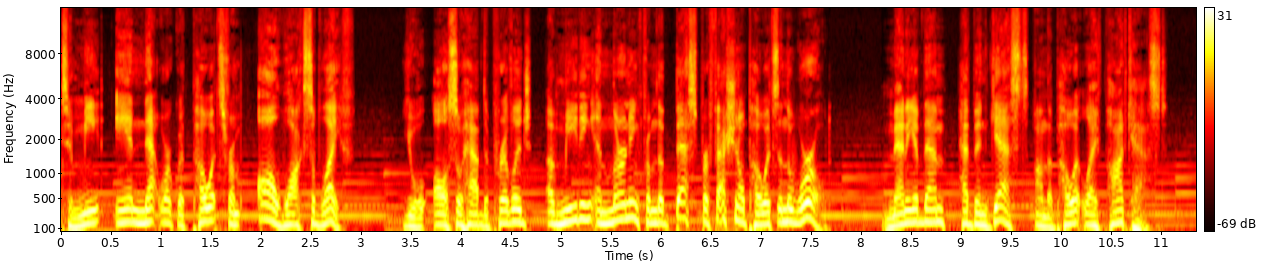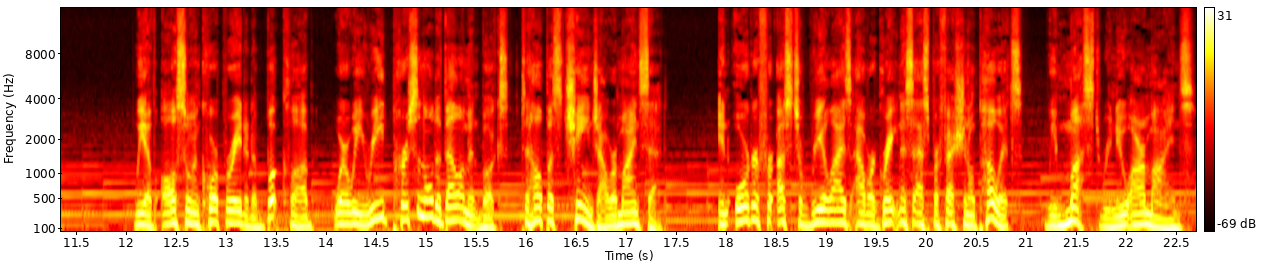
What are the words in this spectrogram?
to meet and network with poets from all walks of life. You will also have the privilege of meeting and learning from the best professional poets in the world. Many of them have been guests on the Poet Life podcast. We have also incorporated a book club where we read personal development books to help us change our mindset. In order for us to realize our greatness as professional poets, we must renew our minds.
